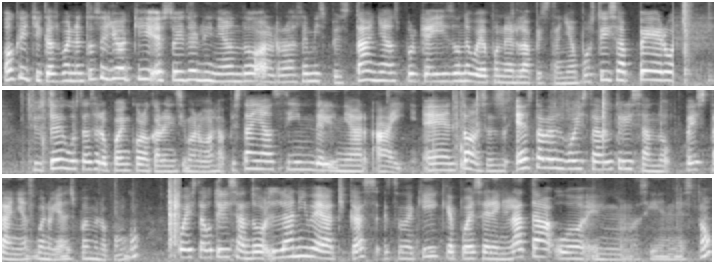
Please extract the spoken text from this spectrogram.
Ok chicas bueno entonces yo aquí estoy delineando al ras de mis pestañas porque ahí es donde voy a poner la pestaña postiza pero si ustedes gustan se lo pueden colocar encima nomás la pestaña sin delinear ahí. Entonces, esta vez voy a estar utilizando pestañas. Bueno, ya después me lo pongo. Voy a estar utilizando la Nivea, chicas. Esto de aquí, que puede ser en lata o en, así en esto.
